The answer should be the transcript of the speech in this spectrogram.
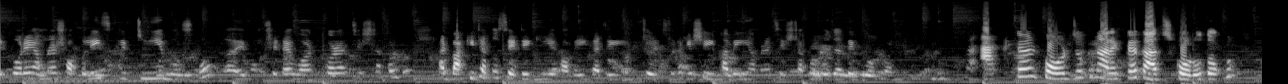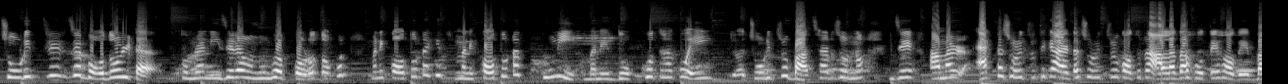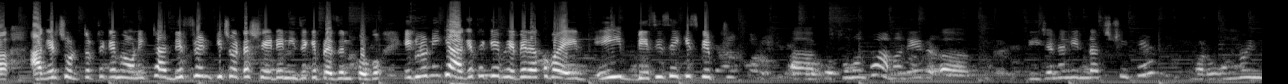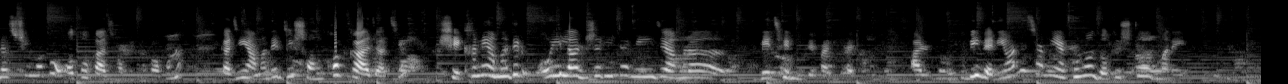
এরপরে আমরা সকলেই স্ক্রিপ্ট নিয়ে বসবো এবং সেটাই ওয়ার্ক করার চেষ্টা করব। আর বাকিটা তো সেটে গিয়ে হবে, এই কাজে চরিত্রটাকে সেইভাবেই আমরা চেষ্টা করব যাতে গ্রো করে একটার পর যখন আরেকটা কাজ করো, তখন চরিত্রের যে বদলটা তোমরা নিজেরা অনুভব করো, তখন মানে কতটা কি মানে কতটা তুমি মানে দক্ষ থাকো এই চরিত্র বাছার জন্য যে আমার একটা চরিত্র থেকে আরেকটা চরিত্র কতটা আলাদা হতে হবে বা আগের চরিত্র থেকে আমি অনেকটা ডিফারেন্ট কিছু একটা শেডে নিজেকে প্রেজেন্ট করব। এগুলো নিয়ে কি আগে থেকে ভেবে রাখো বা এই এই বেসিসেই কি স্ক্রিপ্ট প্রথমত আমাদের রিজনাল ইন্ডাস্ট্রিতে ধরো অন্য ইন্ডাস্ট্রির মতো অত কাজ হবে না, কখনো। কাজেই আমাদের যে সংখ্যক কাজ আছে, সেখানে আমাদের ওই লাক্সারিটা নেই যে আমরা বেছে নিতে পারি। আর টু বি ভেরি অনেস্ট আমি এখনও যথেষ্ট মানে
